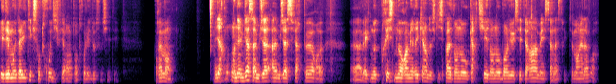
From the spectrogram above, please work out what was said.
et des modalités qui sont trop différentes entre les deux sociétés. Vraiment. C'est-à-dire qu'on aime bien s'amuser à, amuser à se faire peur euh, euh, avec notre prisme nord-américain de ce qui se passe dans nos quartiers, dans nos banlieues, etc. Mais ça n'a strictement rien à voir.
